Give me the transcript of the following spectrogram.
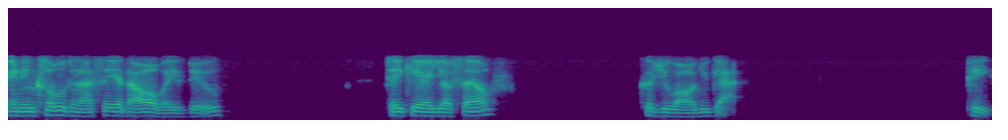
And in closing, I say as I always do take care of yourself because you all you got. Peace.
